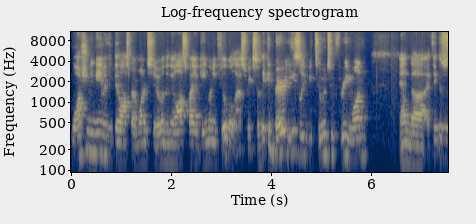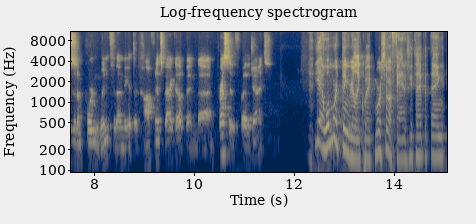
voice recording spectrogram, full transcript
Washington game, I think they lost by one or two, and then they lost by a game-winning field goal last week. So they could very easily be two and two, three and one. And uh, I think this is an important win for them to get their confidence back up and uh, impressive by the Giants. Yeah, one more thing, really quick, more so a fantasy type of thing.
